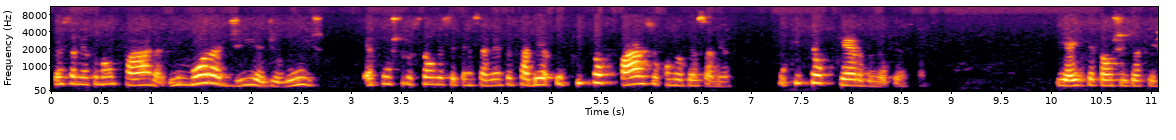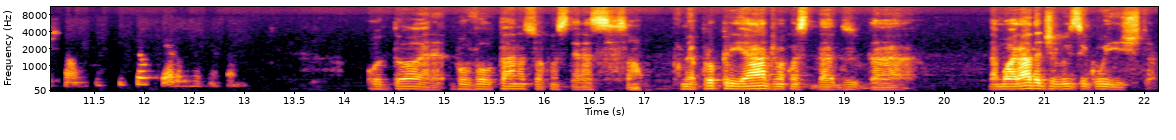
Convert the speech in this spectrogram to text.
O pensamento não para. E moradia de luz é construção desse pensamento, é saber o que, que eu faço com o meu pensamento. O que, que eu quero do meu pensamento. E aí que está X da questão. O que, que eu quero do meu pensamento? Odora, vou voltar na sua consideração. Vou me apropriar de uma da, da, da morada de luz egoísta.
